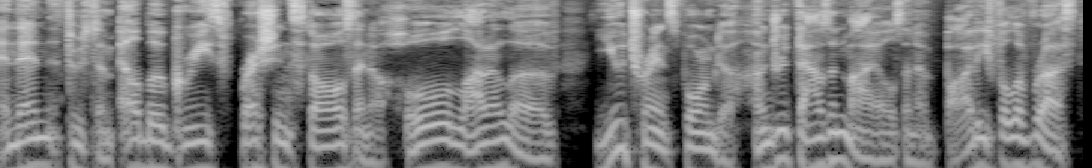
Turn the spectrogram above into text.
And then, through some elbow grease, fresh installs, and a whole lot of love, you transformed a 100,000 miles and a body full of rust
